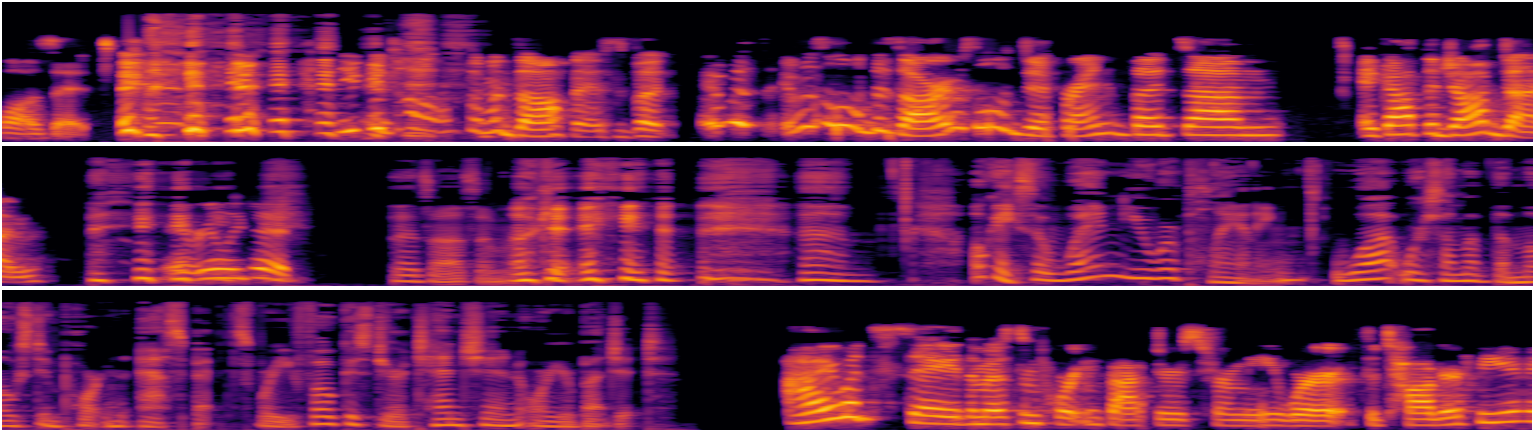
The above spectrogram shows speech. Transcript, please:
closet. you could tell it was someone's office, but it was it was a little bizarre. It was a little different, but um, it got the job done. It really did. That's awesome. Okay. um, okay. So, when you were planning, what were some of the most important aspects where you focused your attention or your budget? I would say the most important factors for me were photography,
